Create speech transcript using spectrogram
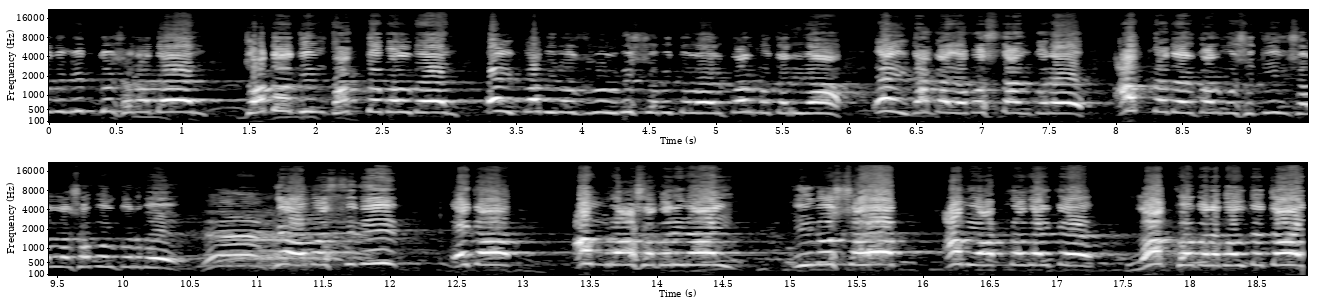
যদি নির্দেশনা দেন, যতদিন থাকতে বলবেন, এই কবি নজরুল বিশ্ববিদ্যালয়ের কর্মচারীরা এই ঢাকায় অবস্থান করে আপনাদের কর্মসূচি ইনশাল্লাহ সফল করবে। এটা আমরা আশা করি নাই। ইউনুস সাহেব আমি আপনাদেরকে লক্ষ্য করে বলতে চাই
